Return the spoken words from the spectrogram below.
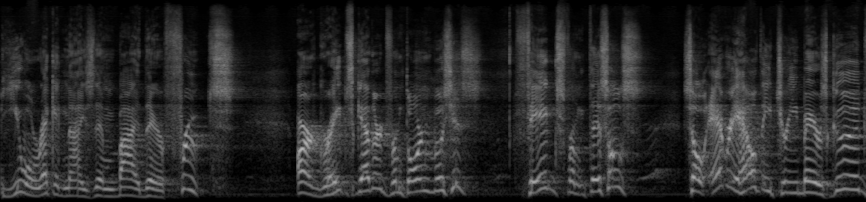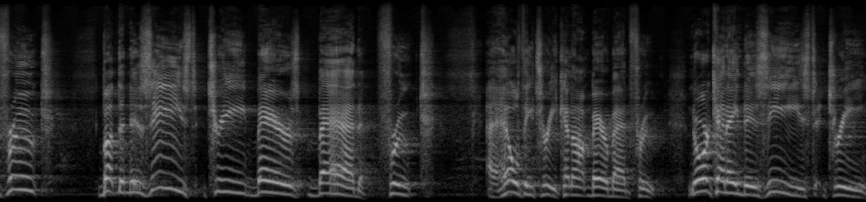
You will recognize them by their fruits. Are grapes gathered from thorn bushes? Figs from thistles? So every healthy tree bears good fruit, but the diseased tree bears bad fruit. A healthy tree cannot bear bad fruit, nor can a diseased tree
